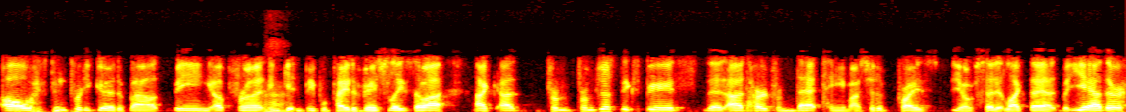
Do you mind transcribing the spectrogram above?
always been pretty good about being upfront Uh-huh. and getting people paid eventually. So I, I, I, from from just the experience that I'd heard from that team, I should have probably you know said it like that. But yeah, there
